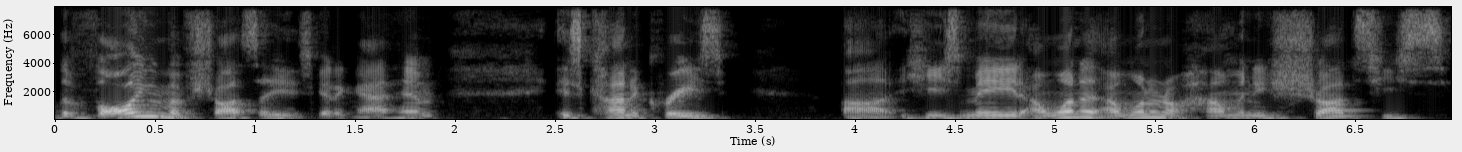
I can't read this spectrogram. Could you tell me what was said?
the volume of shots that he's getting at him is kind of crazy. Uh, he's made. I want to. I want to know how many shots he's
